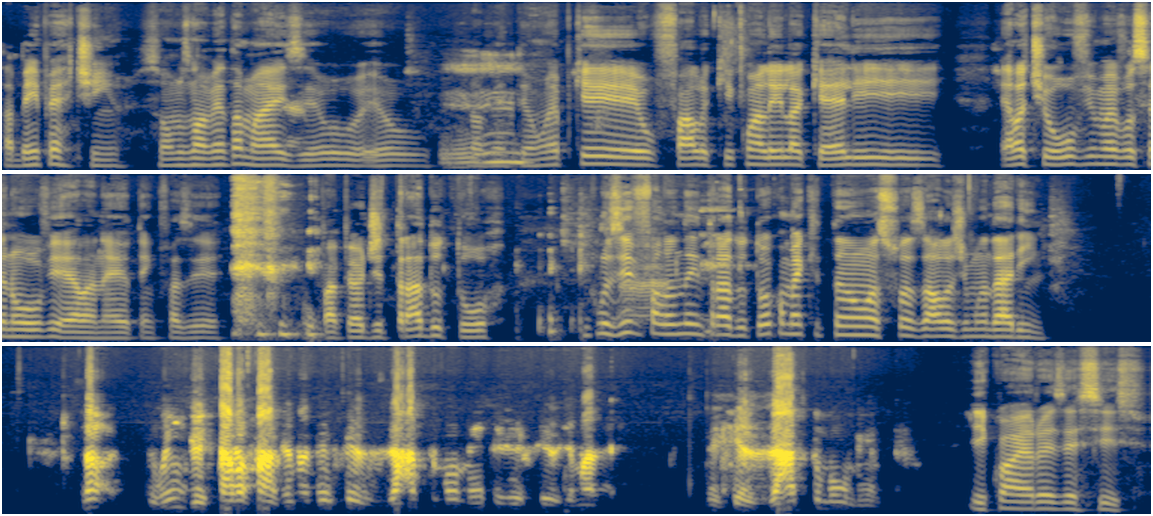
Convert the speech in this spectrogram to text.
Tá bem pertinho. Somos 90 a mais. Eu, eu Hum. 91 é porque eu falo aqui com a Leila Kelly e ela te ouve, mas você não ouve ela, né? Eu tenho que fazer o papel de tradutor. Inclusive, falando em tradutor, como é que estão as suas aulas de mandarim? Não, o índio estava fazendo nesse exato momento exercício de maneira. Nesse exato momento. E qual era o exercício?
